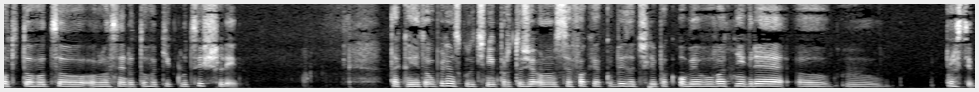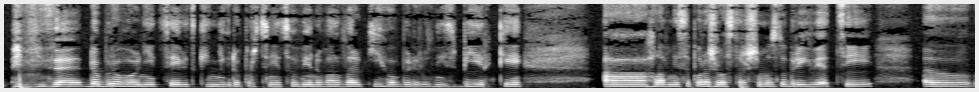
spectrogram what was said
od toho, co vlastně do toho ti kluci šli, tak je to úplně neskutečný, protože on se fakt jakoby začali pak objevovat někde uh, prostě peníze, dobrovolníci, vždycky někdo prostě něco věnoval velkýho, byly různé sbírky a hlavně se podařilo strašně moc dobrých věcí. Uh,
